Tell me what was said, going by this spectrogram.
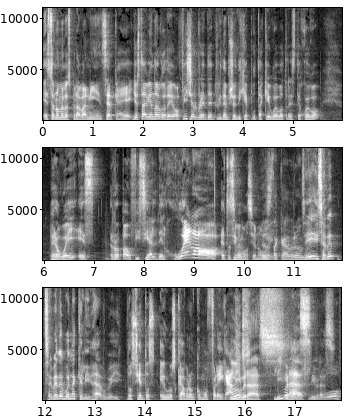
Esto no me lo esperaba ni en cerca, ¿eh? Yo estaba viendo algo de Official Red Dead Redemption. Dije, puta, qué huevo trae este juego. Pero, güey, es ropa oficial del juego. Esto sí me emocionó, güey. está cabrón, Sí, güey. y se ve, se ve de buena calidad, güey. 200 euros, cabrón, como fregados. Libras. Libras. Libras. Uh,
